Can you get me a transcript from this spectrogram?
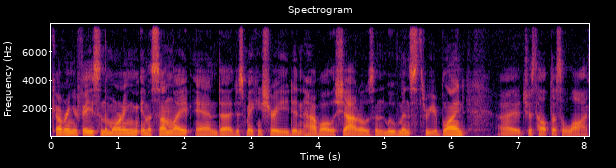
covering your face in the morning in the sunlight and uh, just making sure you didn't have all the shadows and movements through your blind, uh, it just helped us a lot.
